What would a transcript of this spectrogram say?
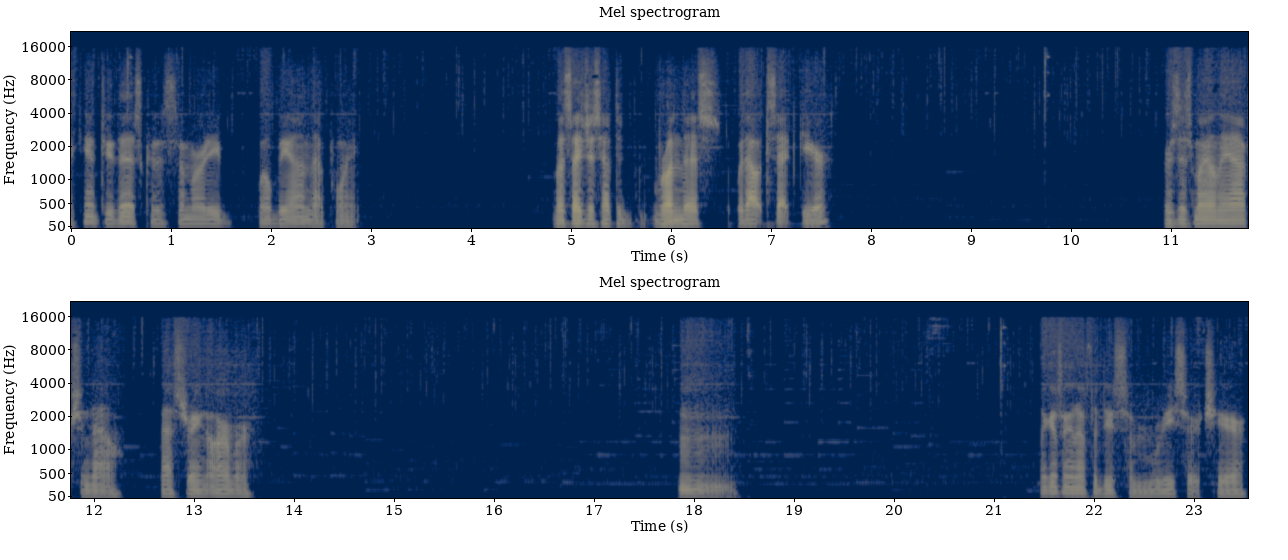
I can't do this because I'm already well beyond that point. Unless I just have to run this without set gear. Or is this my only option now? Mastering armor. Hmm. I guess I'm gonna have to do some research here.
